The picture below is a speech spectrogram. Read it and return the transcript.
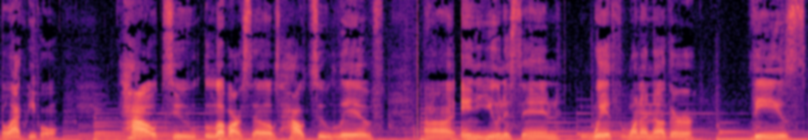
black people. How to love ourselves, how to live uh, in unison with one another. These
